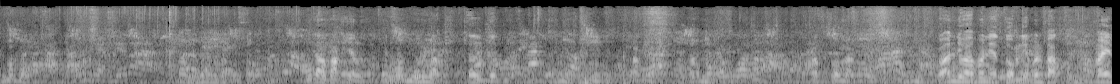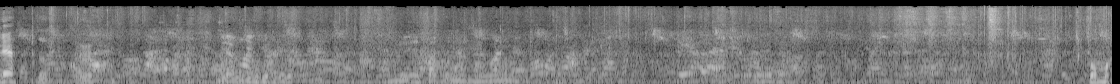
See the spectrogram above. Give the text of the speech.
เนี่ยปากเงี้ยเฉพาะที่ตัวมันกันน้องหนึ่งเลยนะใช่ไหมตัวมันกันน้องหนึ่งเลยลอยไปจังหวะเนี่ยเขาไปดับเรียกแดดเขาเลยปักเนี่ยเนื้อปักน้องหนึ่งเนี่ยปักเขาไปปักไว้รู้เลยหรอมันต้องปักปักปักมันว่าโทษไปเรื่องบ่บอกที่เราปักอย่างต้องปักตื้นเดือดปักเนี่ยปักตัวมันก่อนที่ว่าพวกนี้ตัวเนี่ยมันปักไม่เด้เนี่ยมันยินเย็นอยู่นี่ปักบนหนึ่งวันสมอะ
